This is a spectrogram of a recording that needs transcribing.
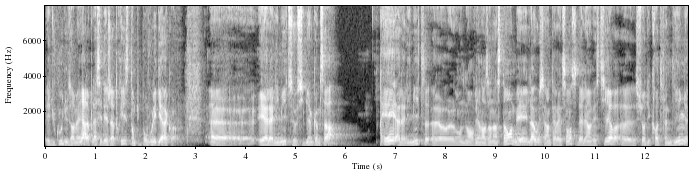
Et du coup, d'une certaine manière, la place est déjà prise. Tant pis pour vous les gars, quoi. et à la limite, c'est aussi bien comme ça. Et à la limite, euh, on en revient dans un instant, mais là où c'est intéressant, c'est d'aller investir euh, sur du crowdfunding,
